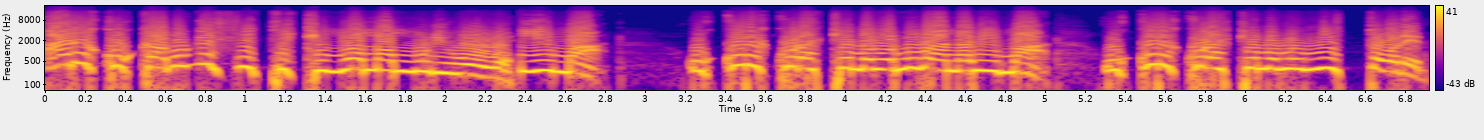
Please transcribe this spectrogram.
Ariko ukaba ugifite ikinyoma muri wowe. Y'imana ukuri kurakenewe mu bana b'imana. Ukuri kurakenewe mu itorero.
